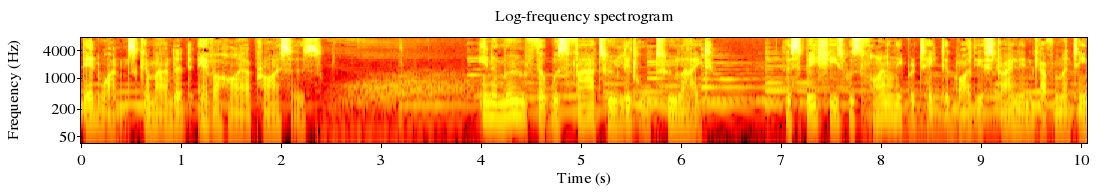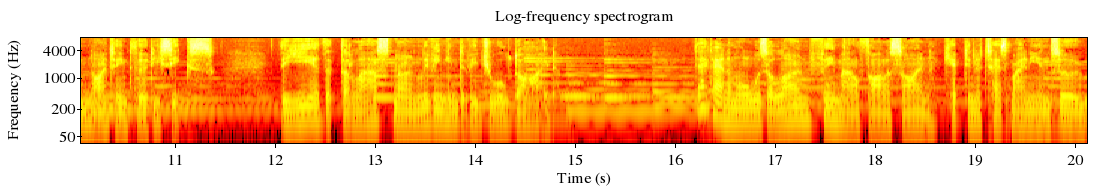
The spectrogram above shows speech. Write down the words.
dead ones commanded ever higher prices. In a move that was far too little too late, the species was finally protected by the Australian government in 1936, the year that the last known living individual died. That animal was a lone female thylacine kept in a Tasmanian zoo.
